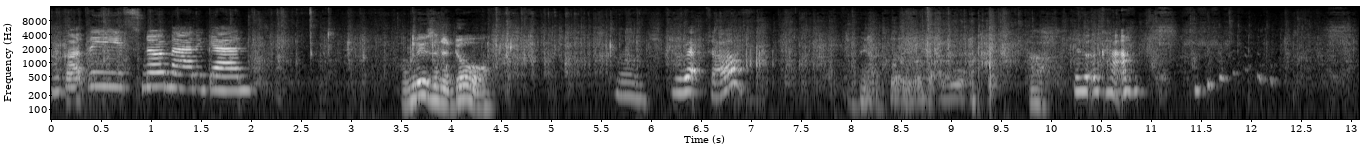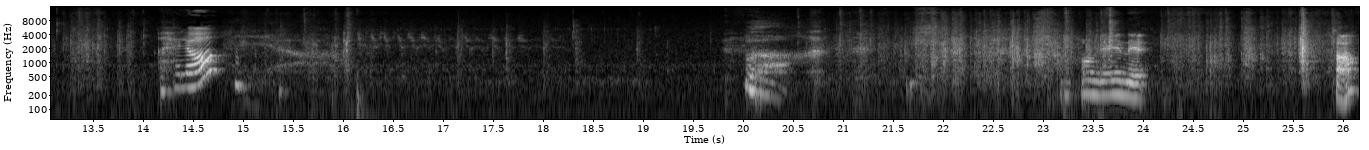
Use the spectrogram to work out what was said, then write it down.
I got the snowman again. I'm losing a door. Oh, ripped off. I think I put a little bottle of water. Oh. The little cat. Hello? I can't in it. Huh?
